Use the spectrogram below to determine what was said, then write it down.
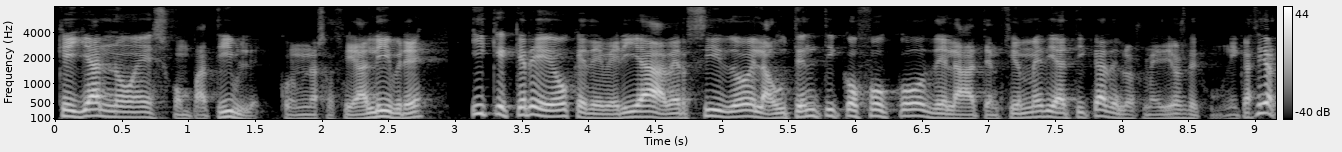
que ya no es compatible con una sociedad libre y que creo que debería haber sido el auténtico foco de la atención mediática de los medios de comunicación.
